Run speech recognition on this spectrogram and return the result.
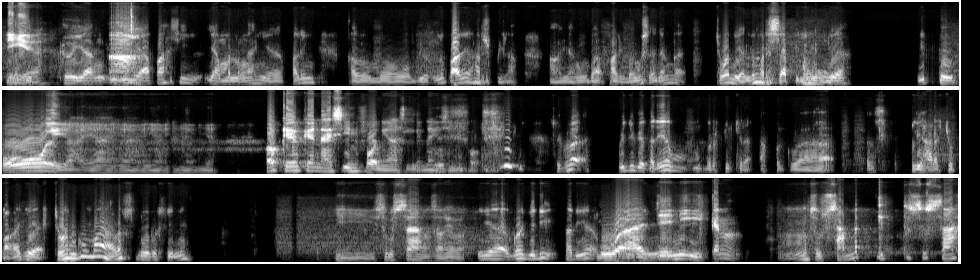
Lebih Iya. ke yang Ah. ini apa sih yang menengahnya paling kalau mau lu paling harus bilang "Ah, yang paling bagus ada nggak cuman ya lu harus siapin Oh. ya itu Oh iya iya iya iya iya. Iya. Oke oke nice info nih asli nice info. gue gue juga tadinya berpikir apa gue pelihara cupang aja ya cuman gue males ngurusinnya Ih, susah masalahnya pak. iya gue jadi tadinya Gua aja ini ikan hmm, susah banget gitu susah.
